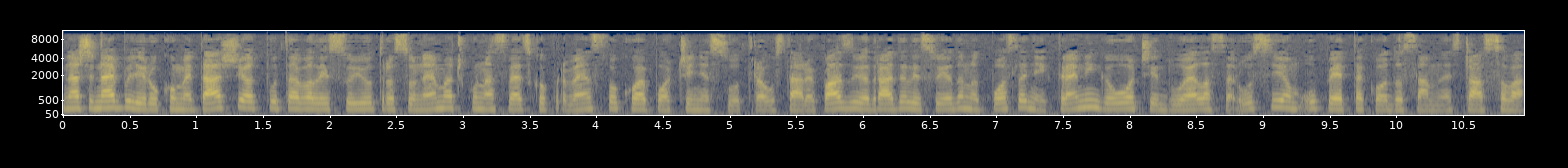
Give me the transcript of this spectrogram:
Naši najbolji rukometaši otputavali su jutros u Nemačku na svetsko prvenstvo koje počinje sutra. U Staroj Pazovi odradili su jedan od poslednjih treninga u oči duela sa Rusijom u petak od 18 časova.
